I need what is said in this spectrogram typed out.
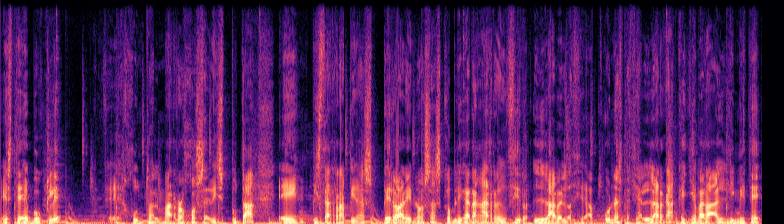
Este bucle, junto al Mar Rojo, se disputa en pistas rápidas pero arenosas que obligarán a reducir la velocidad. Una especial larga que llevará al límite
